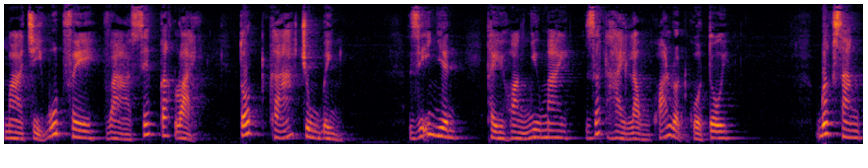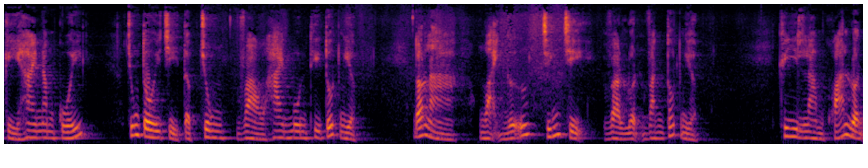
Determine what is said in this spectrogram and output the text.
mà chỉ bút phê và xếp các loại tốt, khá, trung bình. Dĩ nhiên, thầy Hoàng Như Mai rất hài lòng khóa luận của tôi. Bước sang kỳ 2 năm cuối, chúng tôi chỉ tập trung vào hai môn thi tốt nghiệp. Đó là ngoại ngữ, chính trị và luận văn tốt nghiệp. Khi làm khóa luận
